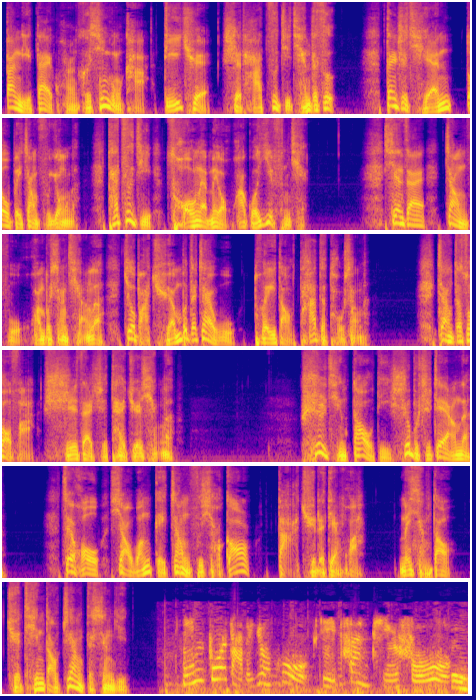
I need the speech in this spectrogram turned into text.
办理贷款和信用卡的确是他自己签的字，但是钱都被丈夫用了，他自己从来没有花过一分钱。现在丈夫还不上钱了，就把全部的债务推到她的头上了，这样的做法实在是太绝情了。事情到底是不是这样呢？最后，小王给丈夫小高打去了电话，没想到却听到这样的声音：“您拨打的用户已暂停服务。”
